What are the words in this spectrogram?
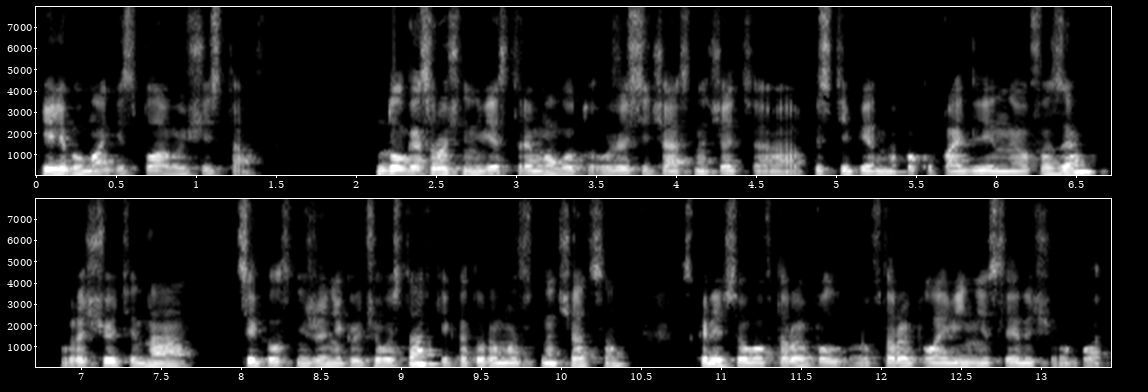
или бумаги с плавающей ставкой. Долгосрочные инвесторы могут уже сейчас начать а, постепенно покупать длинные ОФЗ в расчете на цикл снижения ключевой ставки, который может начаться, скорее всего, во второй, во второй половине следующего года.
